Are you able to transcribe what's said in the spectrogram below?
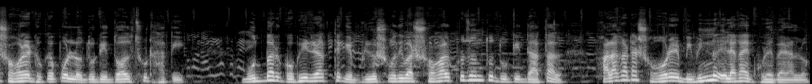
শহরে ঢুকে পড়ল দুটি দলছুট হাতি। বুধবার গভীর রাত থেকে বৃহস্পতিবার সকাল পর্যন্ত দুটি দাতাল ফালাকাটা শহরের বিভিন্ন এলাকায় ঘুরে বেড়ালো।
